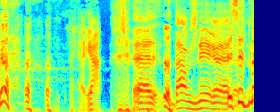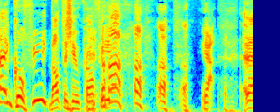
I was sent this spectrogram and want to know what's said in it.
Ja, eh, dames en heren... Is dit mijn koffie? Dat is uw koffie, ja. ja. Eh,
